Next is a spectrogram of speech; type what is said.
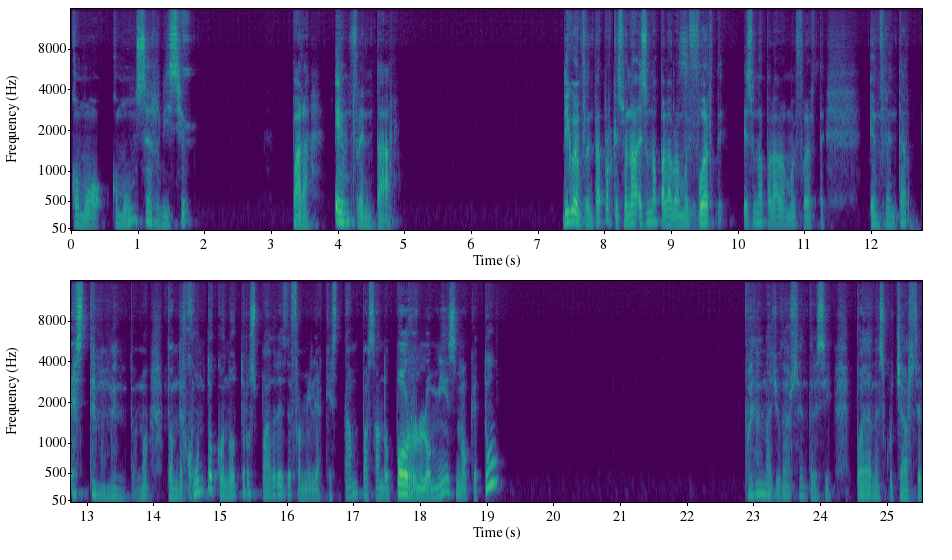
como como un servicio para enfrentar Digo enfrentar porque suena es una palabra muy fuerte, es una palabra muy fuerte enfrentar este momento, ¿no? Donde junto con otros padres de familia que están pasando por lo mismo que tú, puedan ayudarse entre sí, puedan escucharse,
